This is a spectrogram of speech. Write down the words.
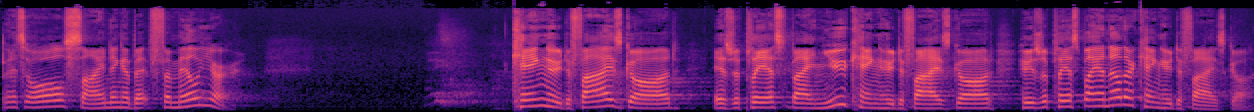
but it's all sounding a bit familiar. King who defies God is replaced by a new king who defies God, who's replaced by another king who defies God.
